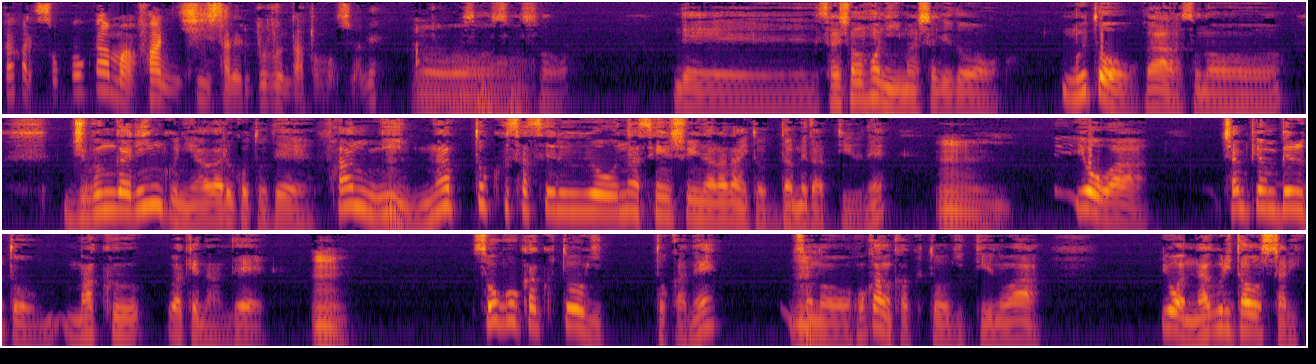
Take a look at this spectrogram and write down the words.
だからそこが、まあ、ファンに支持される部分だと思うんですよね。そそうそうそう。で、最初の方に言いましたけど、武藤が、その、自分がリングに上がることで、ファンに納得させるような選手にならないとダメだっていうね。う。うん。要は、チャンピオンベルトを巻くわけなんで、うん。総合格闘技とかね、うんその他の格闘技っていうのは、要は殴り倒したり、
